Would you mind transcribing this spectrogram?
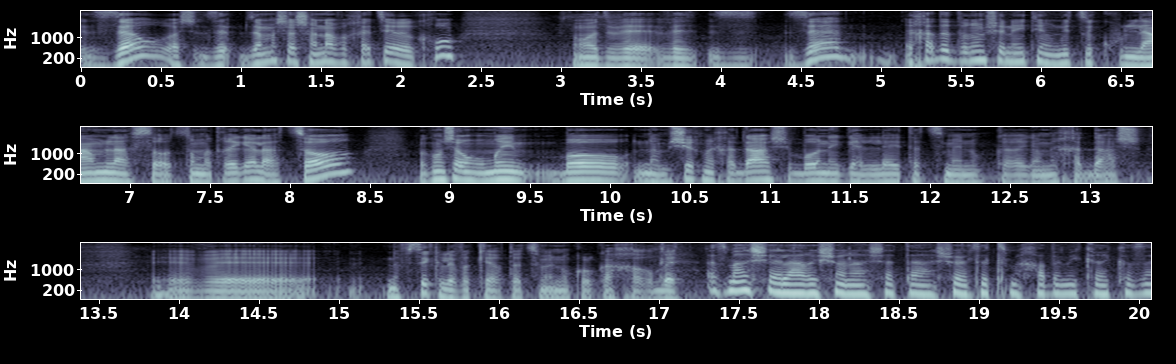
זהו, זה, זה מה שהשנה וחצי לקחו. זאת אומרת, וזה אחד הדברים שאני הייתי ממליץ לכולם לעשות. זאת אומרת, רגע לעצור, וכמו שאנחנו אומרים, בואו נמשיך מחדש, בואו נגלה את עצמנו כרגע מחדש. ונפסיק לבקר את עצמנו כל כך הרבה. אז מה השאלה הראשונה שאתה שואל את עצמך במקרה כזה?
